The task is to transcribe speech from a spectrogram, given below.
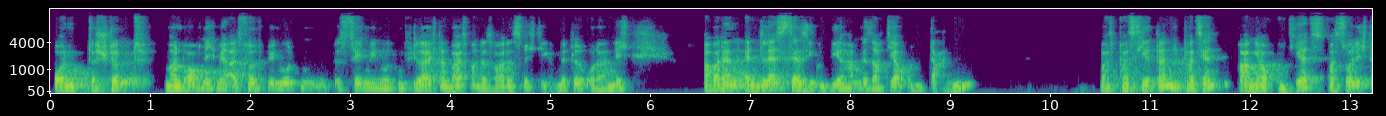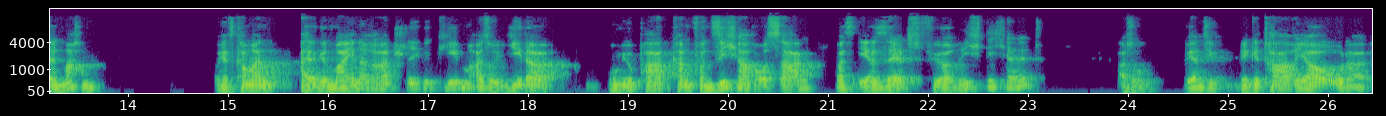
Und das stimmt. Man braucht nicht mehr als fünf Minuten, bis zehn Minuten vielleicht. Dann weiß man, das war das richtige Mittel oder nicht. Aber dann entlässt er sie. Und wir haben gesagt, ja, und dann? Was passiert dann? Die Patienten fragen ja auch, und jetzt, was soll ich denn machen? Und jetzt kann man allgemeine Ratschläge geben. Also jeder Homöopath kann von sich heraus sagen, was er selbst für richtig hält. Also werden Sie Vegetarier oder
